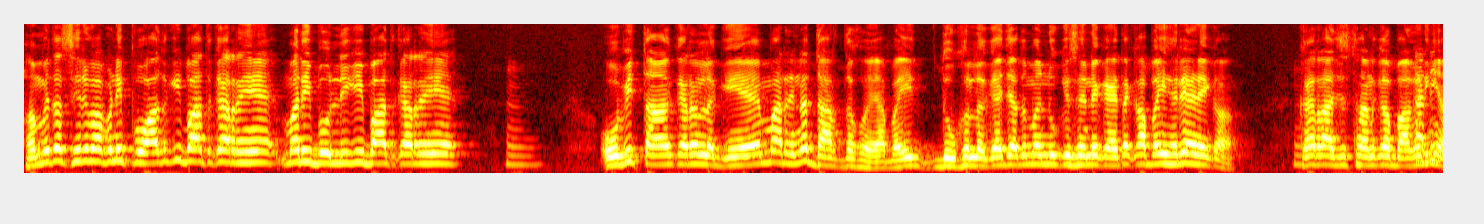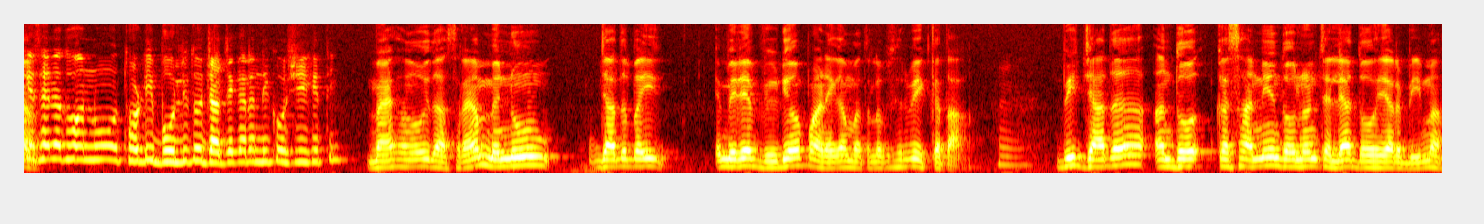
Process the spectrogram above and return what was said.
ਹਮੇ ਤਾਂ ਸਿਰਫ ਆਪਣੀ ਪਵਾਦ ਕੀ ਬਾਤ ਕਰ ਰਹੇ ਆ ਮਰੀ ਬੋਲੀ ਕੀ ਬਾਤ ਕਰ ਰਹੇ ਆ। ਉਹ ਵੀ ਤਾਂ ਕਰਨ ਲੱਗੇ ਆ ਮਾਰੇ ਨਾ ਦਰਦ ਹੋਇਆ ਬਾਈ ਦੁੱਖ ਲੱਗਿਆ ਜਦ ਮੈਨੂੰ ਕਿਸੇ ਨੇ ਕਹਿਤਾ ਕਾ ਬਾਈ ਹਰਿਆਣੇ ਕਾ ਕਾ ਰਾਜਸਥਾਨ ਕਾ ਬਾਗੜੀਆਂ ਕਿਸੇ ਨੇ ਤੁਹਾਨੂੰ ਤੁਹਾਡੀ ਬੋਲੀ ਤੋਂ ਜੱਜ ਕਰਨ ਦੀ ਕੋਸ਼ਿਸ਼ ਕੀਤੀ? ਮੈਂ ਤੁਹਾਨੂੰ ਇਹ ਦੱਸ ਰਿਹਾ ਮੈਨੂੰ ਜਦ ਬਾਈ ਮੇਰੇ ਵੀਡੀਓ ਪਾਣੇ ਮਤਲਬ ਸਿਰਫ ਇੱਕ ਤਾਂ ਵੀ ਜਦ ਕਿਸਾਨੀ ਅੰਦੋਲਨ ਚੱਲਿਆ 2020 ਮਾ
